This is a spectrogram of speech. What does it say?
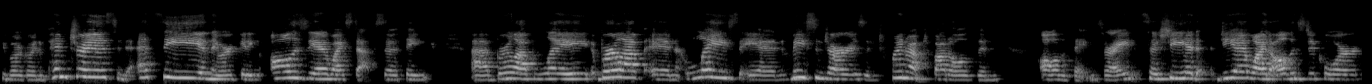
people are going to pinterest and to etsy and they were getting all this diy stuff so think uh, burlap lay, burlap and lace and mason jars and twine wrapped bottles and all the things, right? So she had DIY'd all this decor.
